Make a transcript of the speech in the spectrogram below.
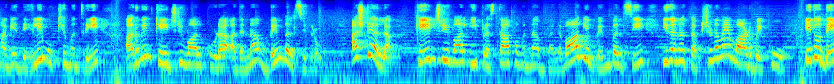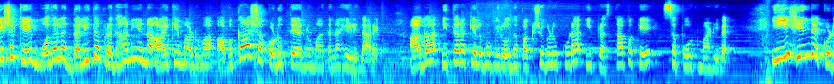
ಹಾಗೆ ದೆಹಲಿ ಮುಖ್ಯಮಂತ್ರಿ ಅರವಿಂದ್ ಕೇಜ್ರಿವಾಲ್ ಕೂಡ ಅದನ್ನ ಬೆಂಬಲಿಸಿದರು. ಅಷ್ಟೇ ಅಲ್ಲ, ಕೇಜ್ರಿವಾಲ್ ಈ ಪ್ರಸ್ತಾಪವನ್ನ ಬಲವಾಗಿ ಬೆಂಬಲಿಸಿ ಇದನ್ನು ತಕ್ಷಣವೇ ಮಾಡಬೇಕು. ಇದು ದೇಶಕ್ಕೆ ಮೊದಲ ದಲಿತ ಪ್ರಧಾನಿಯನ್ನ ಆಯ್ಕೆ ಮಾಡುವ ಅವಕಾಶ ಕೊಡುತ್ತೆ ಅನ್ನೋ ಮಾತನ್ನ ಹೇಳಿದ್ದಾರೆ. ಆಗ ಇತರ ಕೆಲವು ವಿರೋಧ ಪಕ್ಷಗಳು ಕೂಡ ಈ ಪ್ರಸ್ತಾಪಕ್ಕೆ ಸಪೋರ್ಟ್ ಮಾಡಿವೆ. ಈ ಹಿಂದೆ ಕೂಡ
